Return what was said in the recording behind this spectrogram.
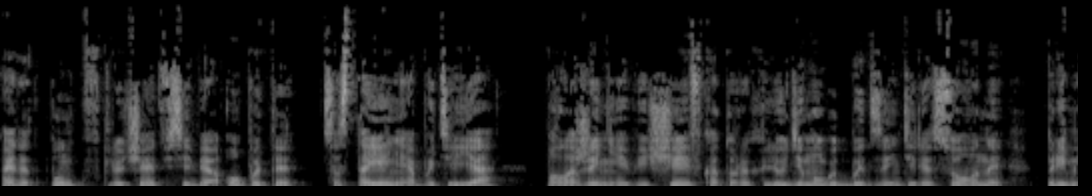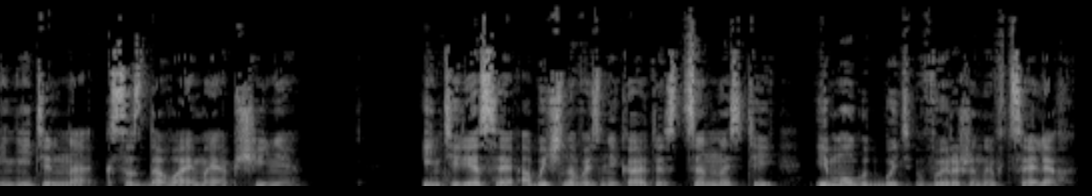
Этот пункт включает в себя опыты, состояние бытия, положение вещей, в которых люди могут быть заинтересованы применительно к создаваемой общине. Интересы обычно возникают из ценностей и могут быть выражены в целях.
